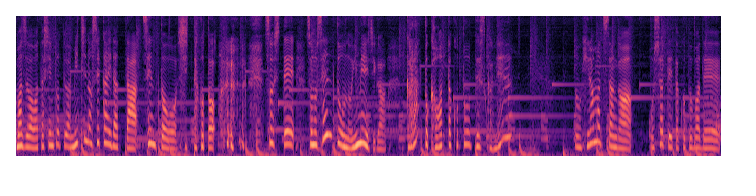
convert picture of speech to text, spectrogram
まずは私にとっては未知の世界だった銭湯を知ったこと。そしてその銭湯のイメージがガラッと変わったことですかね。平松さんがおっしゃっていた言葉で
